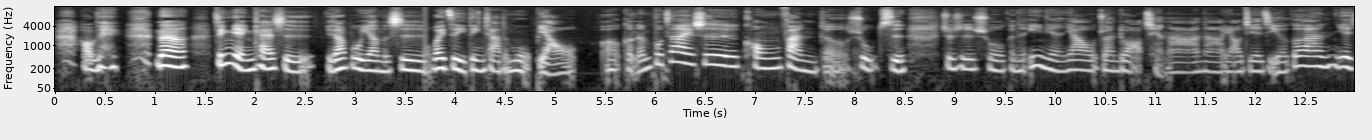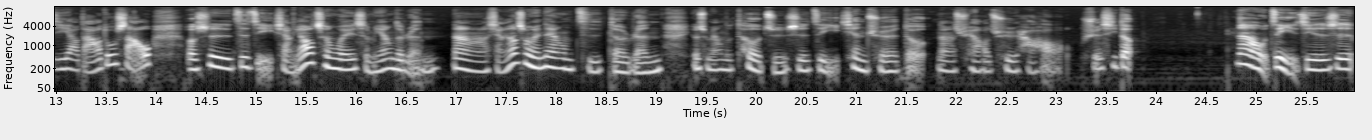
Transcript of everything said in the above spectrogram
好嘞，那今年开始比较不一样的是，为自己定下的目标，呃，可能不再是空泛的数字，就是说可能一年要赚多少钱啊，那要接几个个案，业绩要达到多少，而是自己想要成为什么样的人，那想要成为那样子的人，有什么样的特质是自己欠缺的，那需要去好好学习的。那我自己其实是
